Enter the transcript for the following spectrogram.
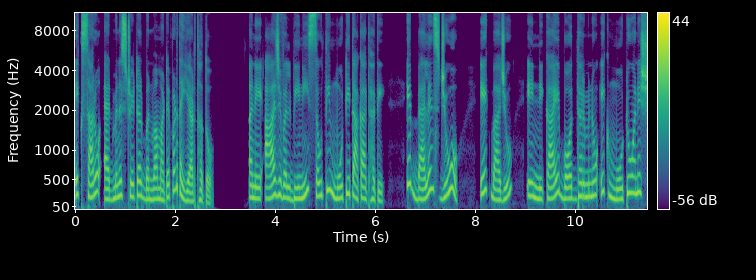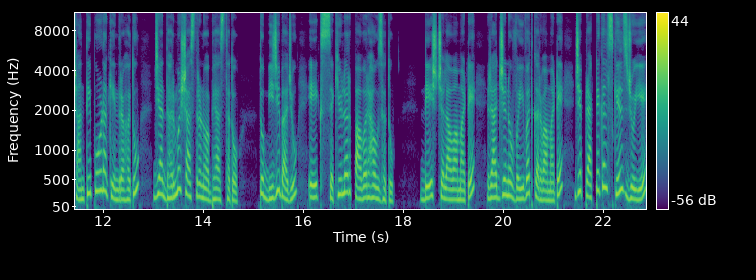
એક સારો એડમિનિસ્ટ્રેટર બનવા માટે પણ તૈયાર થતો. અને આ જ સૌથી મોટી તાકાત હતી. એ બેલેન્સ જુઓ, એક બાજુ એ નિકાય બૌદ્ધ ધર્મનો એક મોટું અને શાંતિપૂર્ણ કેન્દ્ર હતું, જ્યાં ધર્મશાસ્ત્રનો અભ્યાસ થતો. તો બીજી બાજુ એ એક સેક્યુલર પાવરહાઉસ હતું. દેશ ચલાવવા માટે, રાજ્યનો વહીવટ કરવા માટે જે પ્રેક્ટિકલ સ્કિલ્સ જોઈએ,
